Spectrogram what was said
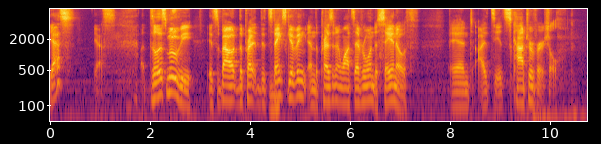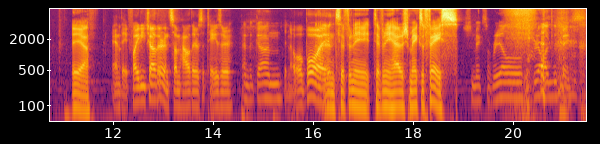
Yes. Yes. Uh, So this movie, it's about the pre- it's Thanksgiving and the president wants everyone to say an oath, and I, it's, it's controversial. Yeah. And they fight each other, and somehow there's a taser, And a gun. and oh boy, And Tiffany Tiffany Haddish makes a face. She makes a real, real ugly face.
